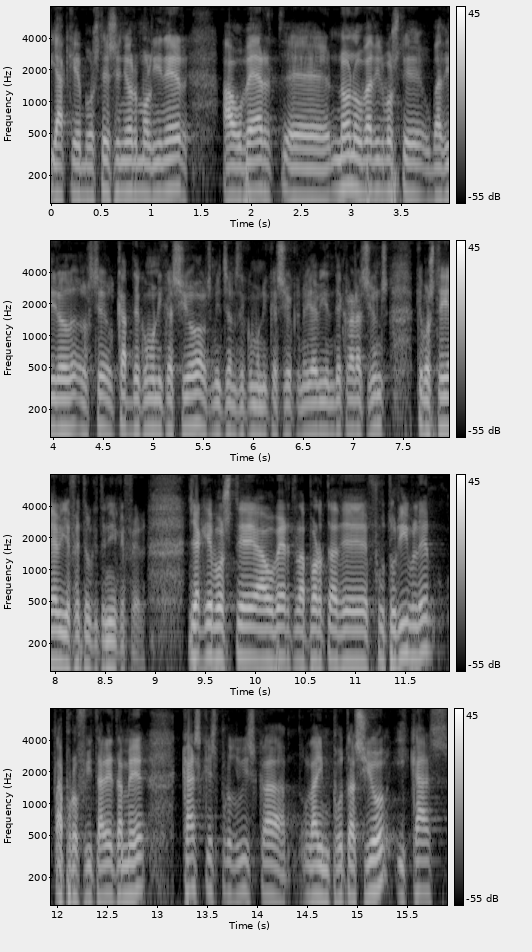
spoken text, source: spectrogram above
ja que vostè, senyor Moliner, ha obert, eh, no, no ho va dir vostè, ho va dir el, el, el cap de comunicació, als mitjans de comunicació, que no hi havia declaracions, que vostè ja havia fet el que tenia que fer. Ja que vostè ha obert la porta de futurible, aprofitaré també, cas que es produïsca la imputació i cas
